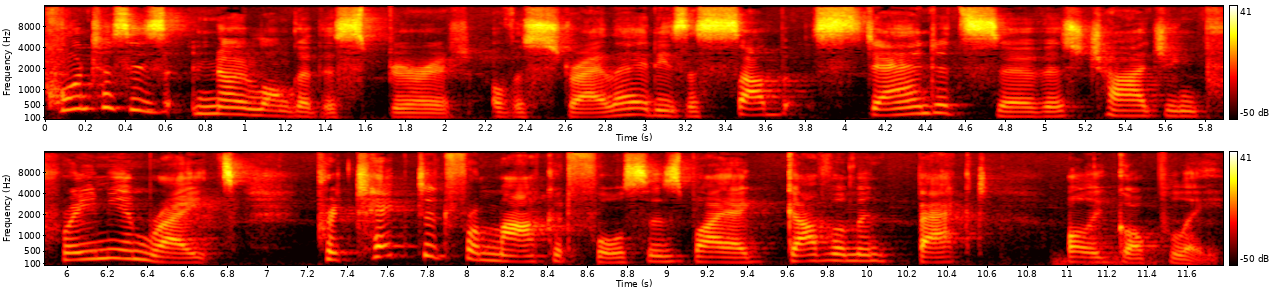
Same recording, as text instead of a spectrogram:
Qantas is no longer the spirit of Australia. It is a substandard service charging premium rates protected from market forces by a government backed oligopoly.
